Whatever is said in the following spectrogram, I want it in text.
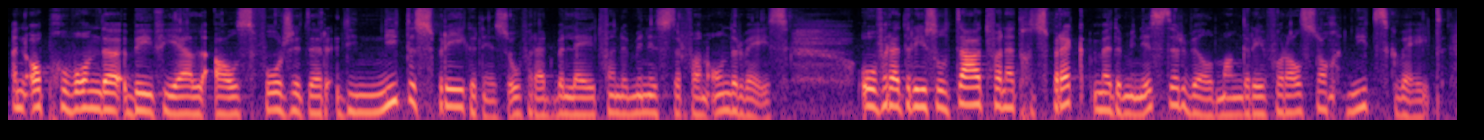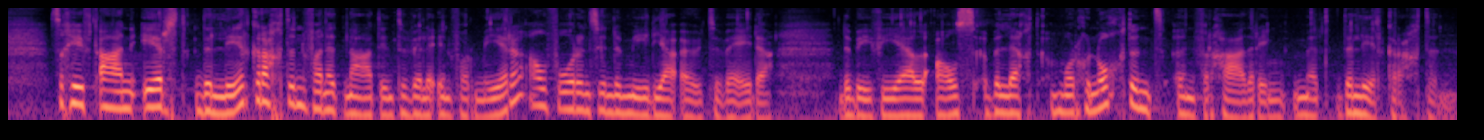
Een opgewonden BVL als voorzitter die niet te spreken is over het beleid van de minister van Onderwijs. Over het resultaat van het gesprek met de minister wil Mangre vooralsnog niets kwijt. Ze geeft aan eerst de leerkrachten van het NATIN te willen informeren, alvorens in de media uit te wijden. De BVL als belegt morgenochtend een vergadering met de leerkrachten.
